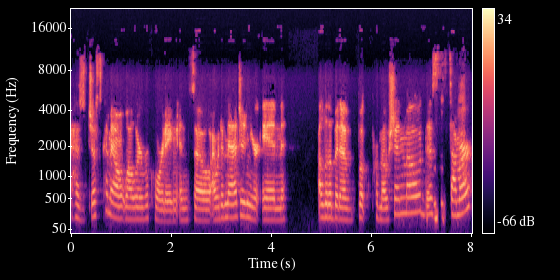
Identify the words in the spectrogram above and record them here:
has just come out while we're recording. And so I would imagine you're in a little bit of book promotion mode this summer.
